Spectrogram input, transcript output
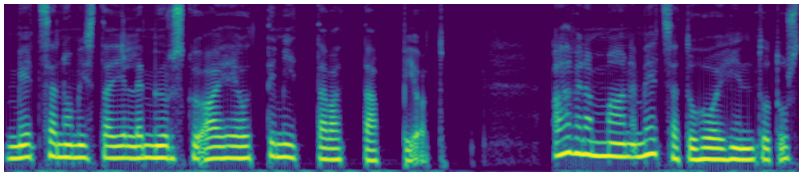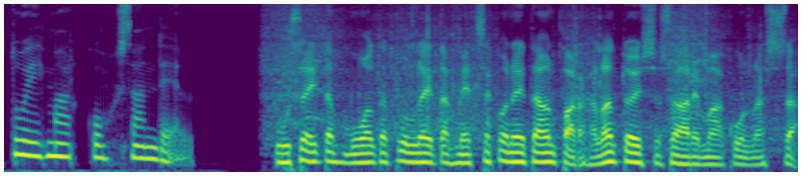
Metsänomistajille myrsky aiheutti mittavat tappiot. Ahvenanmaan metsätuhoihin tutustui Markku Sandel. Useita muualta tulleita metsäkoneita on parhaillaan töissä Saarimaakunnassa.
